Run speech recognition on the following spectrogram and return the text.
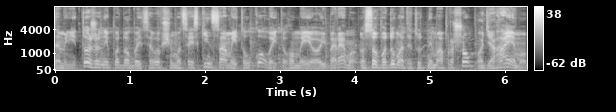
Це мені теж не подобається. В общем, оцей скін самий толковий, того ми його і беремо. Особо думати тут нема про що. Одягаємо,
